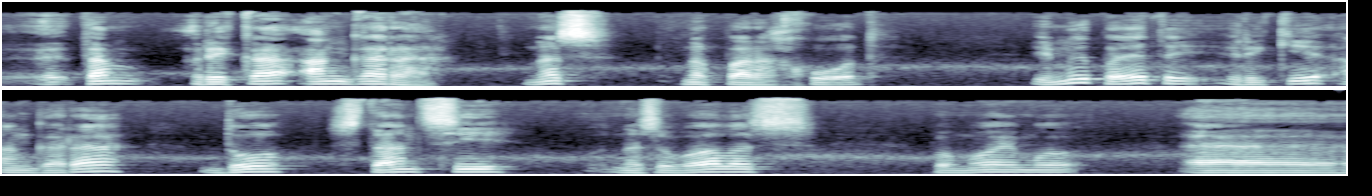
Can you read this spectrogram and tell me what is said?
э, там река Ангара. Нас на пароход, и мы по этой реке Ангара до станции называлась, по-моему, э,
